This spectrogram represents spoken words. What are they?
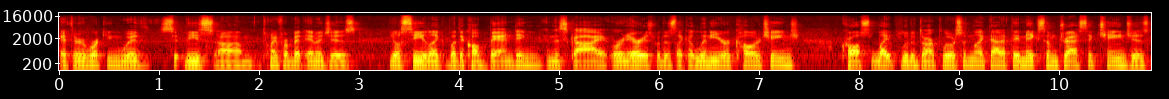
if they're working with these 24-bit um, images, you'll see like what they call banding in the sky or in areas where there's like a linear color change across light blue to dark blue or something like that, if they make some drastic changes,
